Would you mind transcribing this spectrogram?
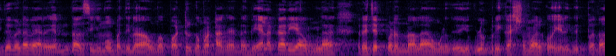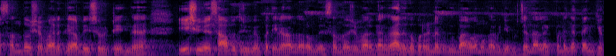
இதை விட வேறு எந்த அசிங்கமும் பார்த்தீங்கன்னா அவங்க பட்டிருக்க மாட்டாங்க. இந்த வேலைக்காரியை அவங்கள ரிஜெக்ட் பண்ணதுனால அவங்களுக்கு எவ்வளோ பெரிய கஷ்டமாக இருக்கும். எனக்கு இப்போ தான் சந்தோஷமாக இருக்குது அப்படின்னு சொல்லிட்டு இங்கே ஈஸ்வரி சாபத்திரியுமே பார்த்தீங்கன்னா அங்கே ரொம்ப சந்தோஷமாக இருக்காங்க. அதுக்கப்புறம் என்ன பார்க்கலாம் உங்கள் வீடியோ பிடிச்சிருந்தா லைக் பண்ணுங்கள் தேங்க்யூ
